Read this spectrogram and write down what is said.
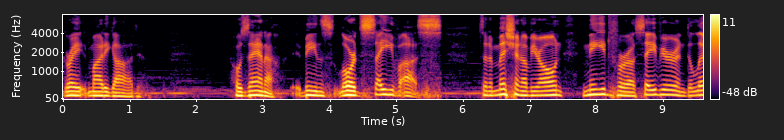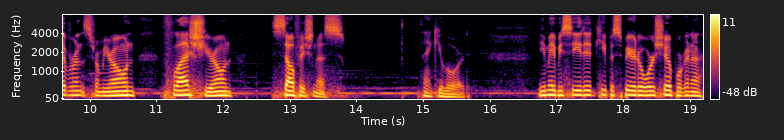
Great, mighty God. Hosanna. It means, Lord, save us. It's an admission of your own need for a Savior and deliverance from your own flesh, your own selfishness. Thank you, Lord. You may be seated. Keep a spirit of worship. We're going to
